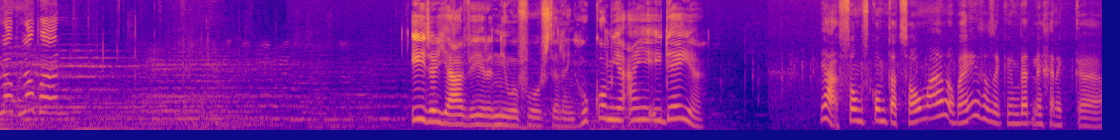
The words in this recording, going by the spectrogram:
Lopen, lopen, lopen. Ieder jaar weer een nieuwe voorstelling. Hoe kom je aan je ideeën? Ja, soms komt dat zomaar opeens. Als ik in bed lig en ik uh,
